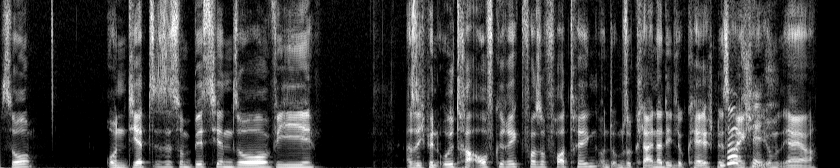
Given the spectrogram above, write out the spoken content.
So, und jetzt ist es so ein bisschen so wie, also ich bin ultra aufgeregt vor so Vorträgen und umso kleiner die Location ist Wirklich? eigentlich, um, ja, ja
